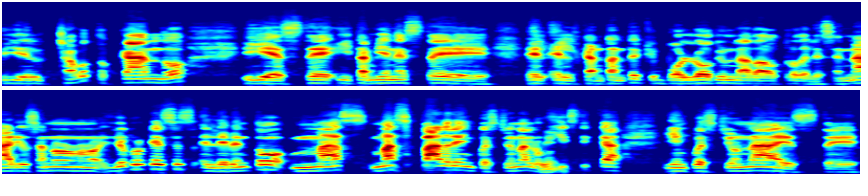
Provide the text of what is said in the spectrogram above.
y el chavo tocando y este y también este el, el, cantante que voló de un lado a otro del escenario. O sea no no no yo creo que ese es el evento más más padre en cuestión a logística sí. y en cuestión a este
